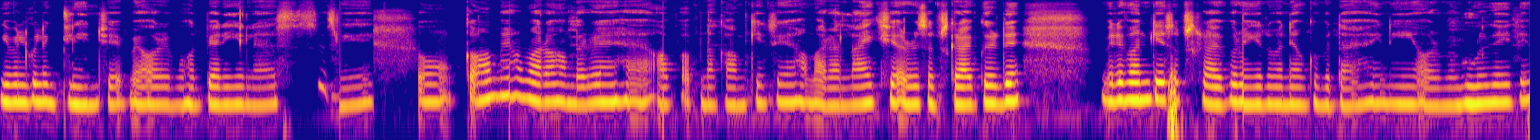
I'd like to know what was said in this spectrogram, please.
یہ بالکل ایک کلین شیپ میں اور بہت پیاری یہ لیس اس لیے تو کام ہے ہمارا، ہم کر رہے ہیں۔ آپ اپنا کام کیجیے ہمارا لائک، شیئر اور سبسکرائب کر دیں۔ میرے ون کے سبسکرائبر ہیں، یہ تو میں نے آپ کو بتایا ہی نہیں اور میں بھول گئی تھی۔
